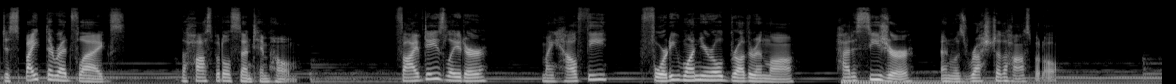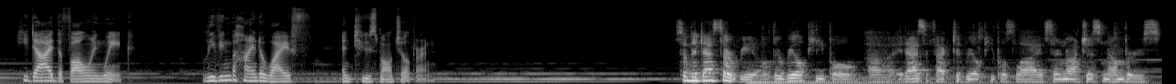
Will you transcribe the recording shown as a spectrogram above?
Despite the red flags, the hospital sent him home. Five days later, my healthy 41 year old brother in law had a seizure and was rushed to the hospital. He died the following week, leaving behind a wife and two small children. So the deaths are real. They're real people. Uh, it has affected real people's lives. They're not just numbers.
